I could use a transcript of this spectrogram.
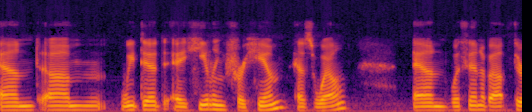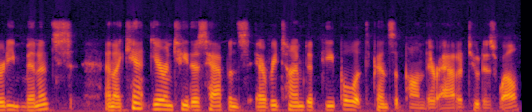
And um, we did a healing for him as well. And within about 30 minutes, and I can't guarantee this happens every time to people, it depends upon their attitude as well.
